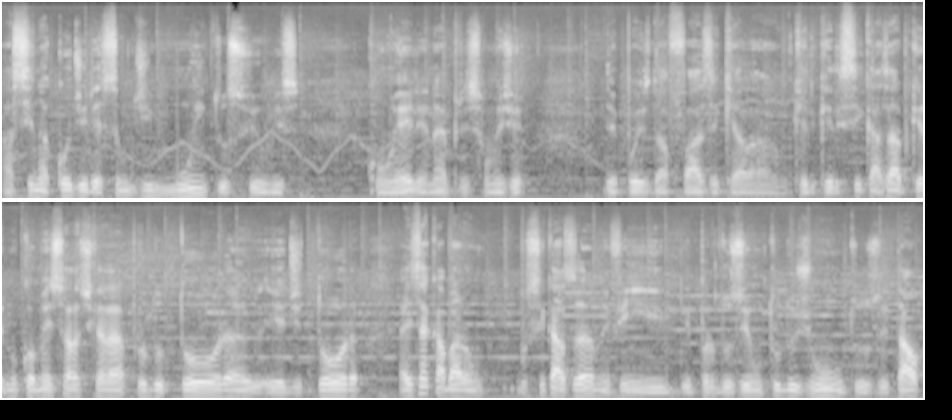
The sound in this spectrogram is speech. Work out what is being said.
assina a co-direção de muitos filmes com ele, né? Principalmente depois da fase que, ela, que, ele- que eles se casaram, porque no começo ela acho que ela era produtora e editora, aí eles acabaram se casando, enfim, e, e produziam tudo juntos e tal.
